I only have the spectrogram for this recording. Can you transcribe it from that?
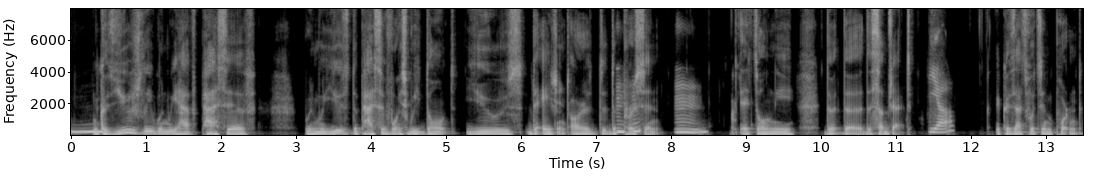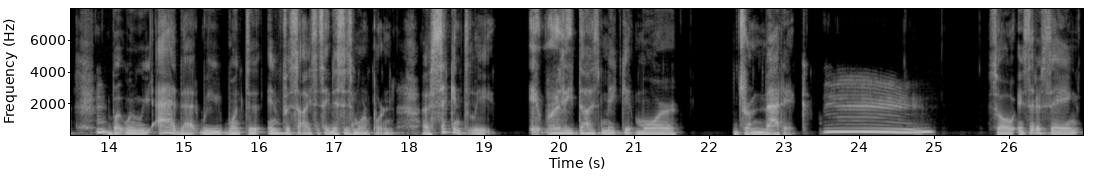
Mm. Because usually, when we have passive, when we use the passive voice, we don't use the agent or the, the mm-hmm. person. Mm. It's only the, the, the subject. Yeah because that's what's important. But when we add that, we want to emphasize and say this is more important. Uh, secondly, it really does make it more dramatic. うーん。 So instead of saying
